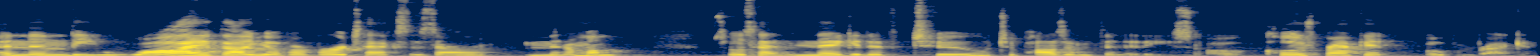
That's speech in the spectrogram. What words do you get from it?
And then the y value of our vertex is our minimum. So it's at negative 2 to positive infinity. So close bracket, open bracket.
